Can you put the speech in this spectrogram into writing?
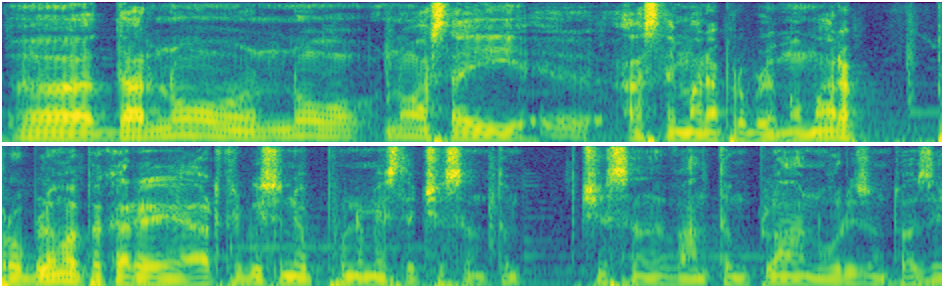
Uh, dar nu, nu, nu asta, e, asta e marea problemă. Marea problemă pe care ar trebui să ne punem este ce se, întâmpl- ce se va întâmpla în orizontul a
